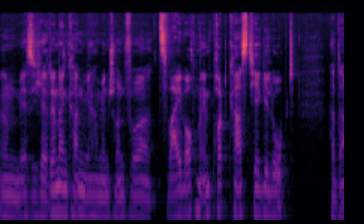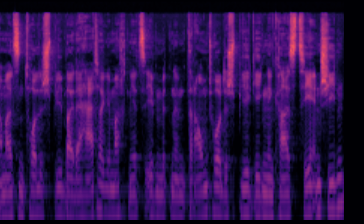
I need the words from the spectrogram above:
Ähm, wer sich erinnern kann, wir haben ihn schon vor zwei Wochen im Podcast hier gelobt. Hat damals ein tolles Spiel bei der Hertha gemacht und jetzt eben mit einem Traumtor das Spiel gegen den KSC entschieden.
